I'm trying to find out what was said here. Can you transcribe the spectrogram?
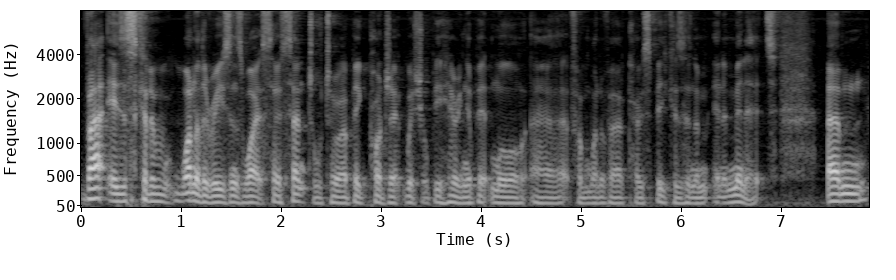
that is kind of one of the reasons why it's so central to our big project, which you'll be hearing a bit more uh, from one of our co-speakers in a, in a minute. Um,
